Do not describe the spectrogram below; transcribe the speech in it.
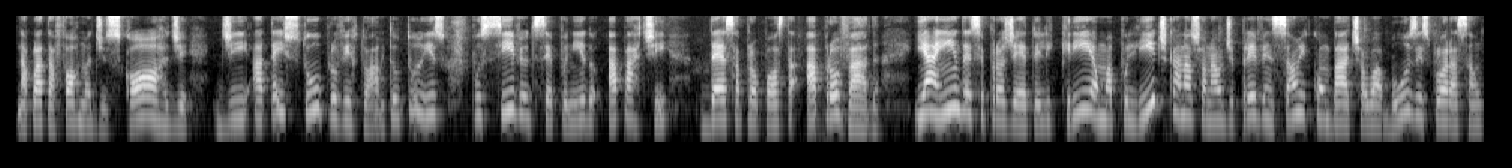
na plataforma Discord, de até estupro virtual. Então, tudo isso possível de ser punido a partir dessa proposta aprovada. E ainda esse projeto ele cria uma política nacional de prevenção e combate ao abuso e exploração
